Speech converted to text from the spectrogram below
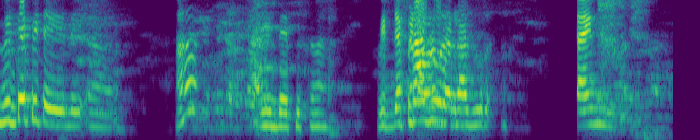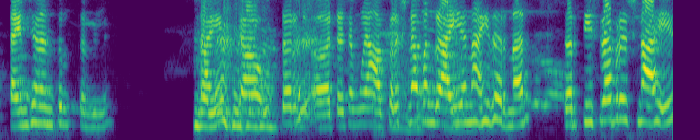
विद्यापीठ आहे? विद्यापीठ हा. विद्यापीठ राजूर राजूर टाइम टाइमच्या नंतर उत्तर दिले टाइमच्या उत्तर अं, त्याच्यामुळे हा प्रश्न आपण ग्राह्य नाही धरणार तर तिसरा प्रश्न आहे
